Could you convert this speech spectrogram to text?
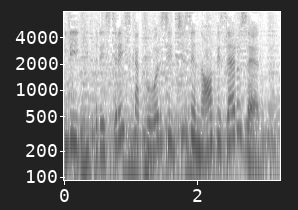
Ligue 3314 1900.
